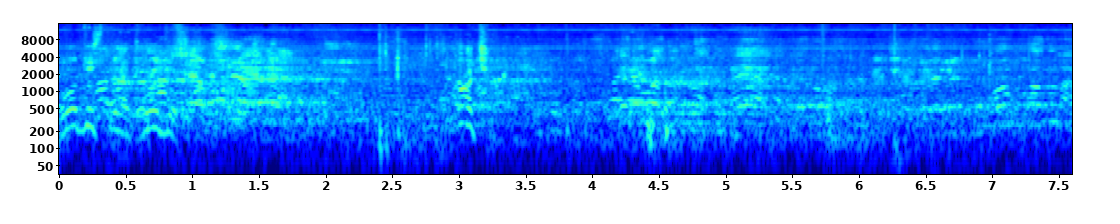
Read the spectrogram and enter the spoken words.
Rodos, Pedro, rodos. Coach. Vamos lá.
